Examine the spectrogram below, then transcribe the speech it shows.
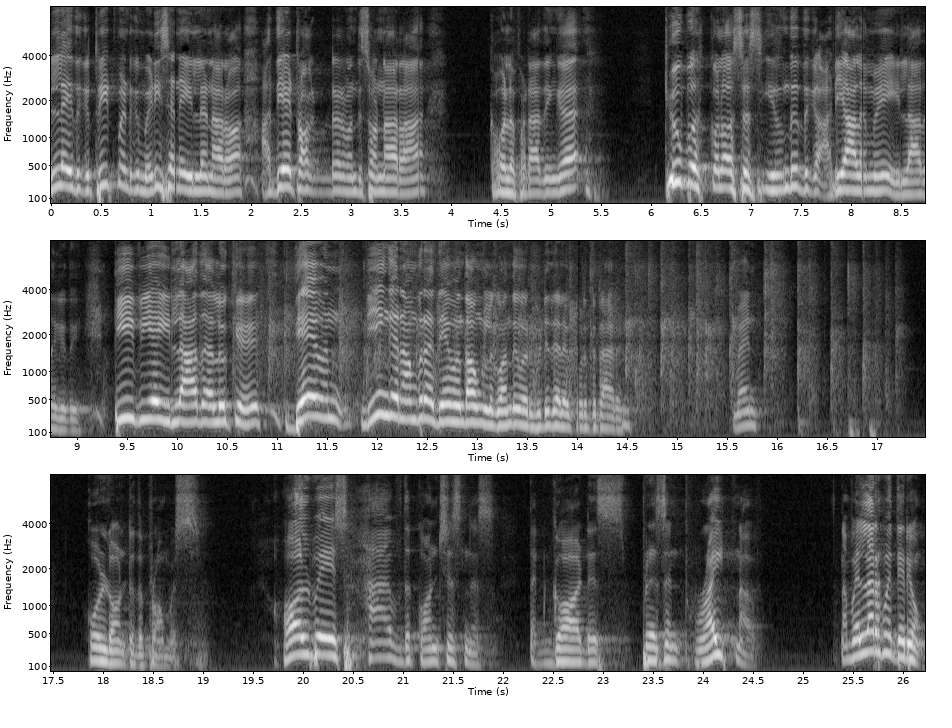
இல்லை இதுக்கு ட்ரீட்மெண்ட்டுக்கு மெடிசனே இல்லைனாரோ அதே டாக்டர் வந்து சொன்னாராம். கவலைப்படாதீங்க. டியூபர்கொலோசஸ் இருந்ததுக்கு அடையாளமே இல்லாதது. டிவியே இல்லாத அளவுக்கு தேவன் நீங்கள் நம்புகிற தேவன் தான் உங்களுக்கு வந்து ஒரு விடுதலை கொடுத்துட்டாரு. Amen hold on to the promise always have the consciousness that God is present right now நம்ம எல்லாருக்குமே தெரியும்.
